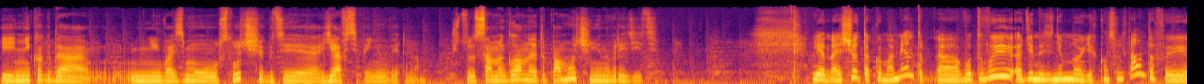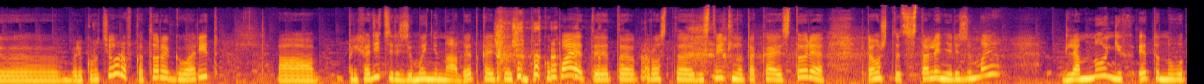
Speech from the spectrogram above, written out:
И никогда не возьму случай, где я в себе не уверена. Что самое главное – это помочь и не навредить. Лена, а еще такой момент. А, вот вы один из немногих консультантов и э, рекрутеров, который говорит, а, приходите, резюме не надо. Это, конечно, очень подкупает, и это просто действительно такая история, потому что составление резюме для многих это, ну вот,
